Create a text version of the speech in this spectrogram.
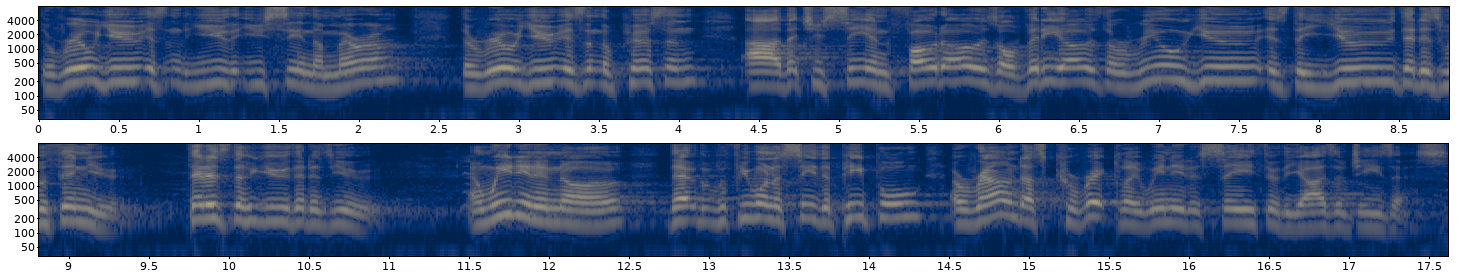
The real you isn't the you that you see in the mirror. The real you isn't the person uh, that you see in photos or videos. The real you is the you that is within you. That is the you that is you. And we need to know that if we want to see the people around us correctly, we need to see through the eyes of Jesus.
